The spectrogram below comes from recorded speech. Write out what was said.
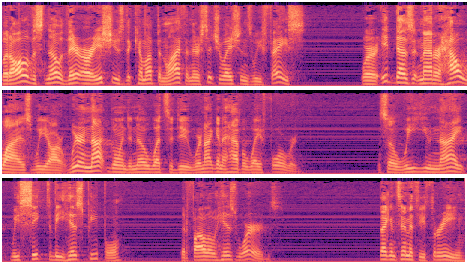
but all of us know there are issues that come up in life and there are situations we face where it doesn't matter how wise we are, we're not going to know what to do. We're not going to have a way forward. And so we unite, we seek to be His people that follow His words. 2 Timothy 3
